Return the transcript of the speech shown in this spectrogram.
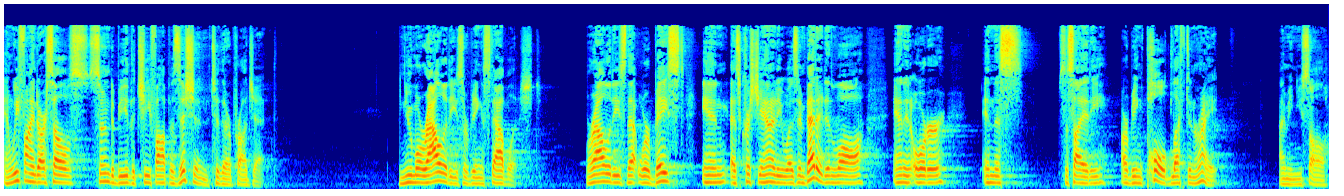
and we find ourselves soon to be the chief opposition to their project. New moralities are being established. Moralities that were based in, as Christianity was embedded in law and in order in this society, are being pulled left and right. I mean, you saw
